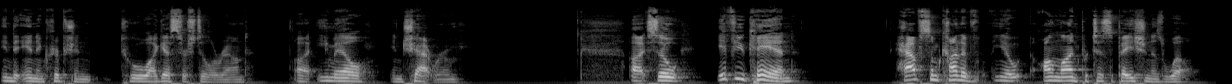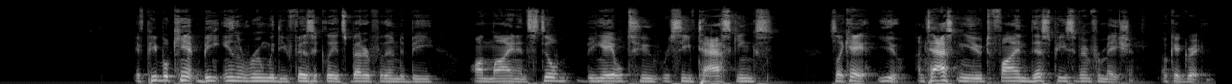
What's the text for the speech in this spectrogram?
end-to-end encryption tool. I guess they're still around. Uh, email in chat room. Uh, so if you can, have some kind of you know online participation as well. If people can't be in the room with you physically, it's better for them to be online and still being able to receive taskings. It's like, hey, you, I'm tasking you to find this piece of information. Okay, great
